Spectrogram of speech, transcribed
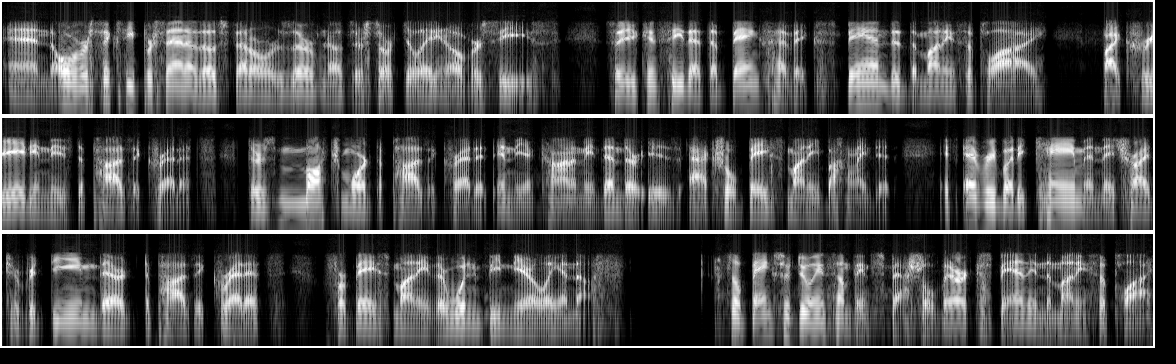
And over 60% of those Federal Reserve notes are circulating overseas. So you can see that the banks have expanded the money supply by creating these deposit credits. There's much more deposit credit in the economy than there is actual base money behind it. If everybody came and they tried to redeem their deposit credits for base money, there wouldn't be nearly enough. So banks are doing something special. They're expanding the money supply.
